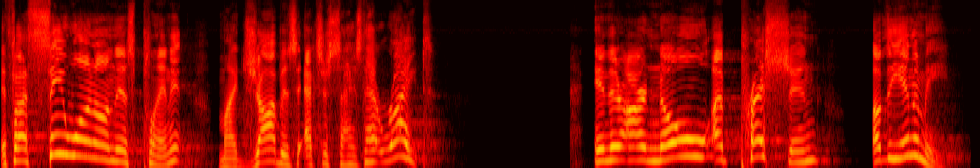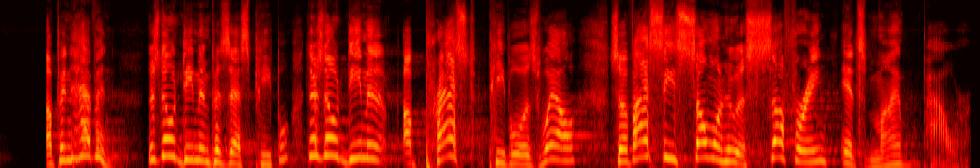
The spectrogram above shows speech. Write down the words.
If I see one on this planet, my job is to exercise that right. And there are no oppression of the enemy up in heaven. There's no demon possessed people. There's no demon oppressed people as well. So if I see someone who is suffering, it's my power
